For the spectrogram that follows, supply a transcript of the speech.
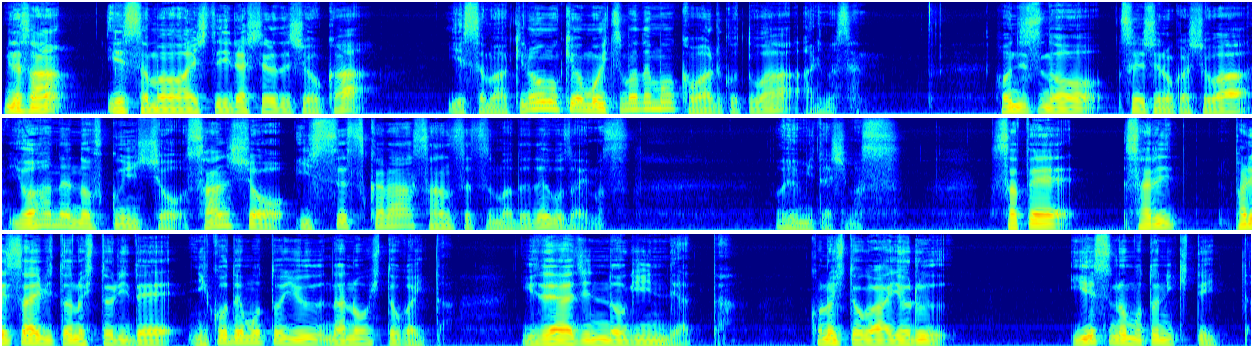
皆さん、イエス様を愛していらっしゃるでしょうか？イエス様は昨日も今日もいつまでも変わることはありません。本日の聖書の箇所は、ヨハネの福音書3章1節から3節まででございます。お読みいたします。さて、パリサイ人の一人でニコデモという名の人がいた。ユダヤ人の議員であった。この人が夜、イエスのもとに来ていった。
